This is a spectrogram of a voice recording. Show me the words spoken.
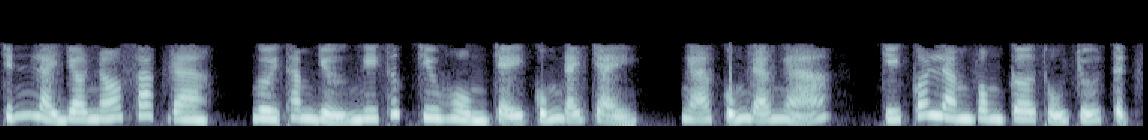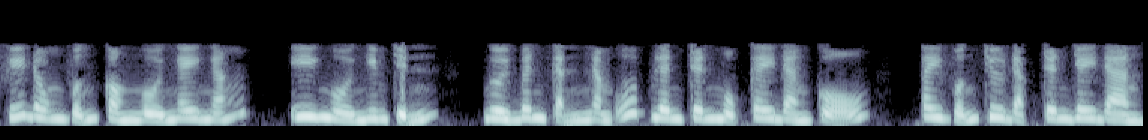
chính là do nó phát ra, người tham dự nghi thức chiêu hồn chạy cũng đã chạy, ngã cũng đã ngã, chỉ có Lam Vong Cơ thủ chủ tịch phía đông vẫn còn ngồi ngay ngắn, y ngồi nghiêm chỉnh, người bên cạnh nằm úp lên trên một cây đàn cổ, tay vẫn chưa đặt trên dây đàn,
